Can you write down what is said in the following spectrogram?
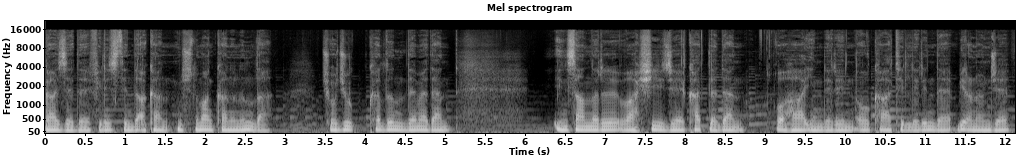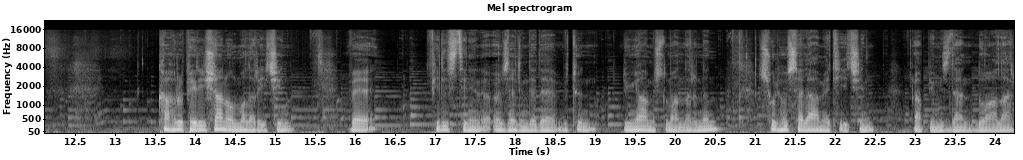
Gazze'de, Filistin'de akan Müslüman kanının da çocuk, kadın demeden insanları vahşice katleden o hainlerin, o katillerin de bir an önce kahru perişan olmaları için ve Filistin'in özelinde de bütün dünya Müslümanlarının sulhu selameti için Rabbimizden dualar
